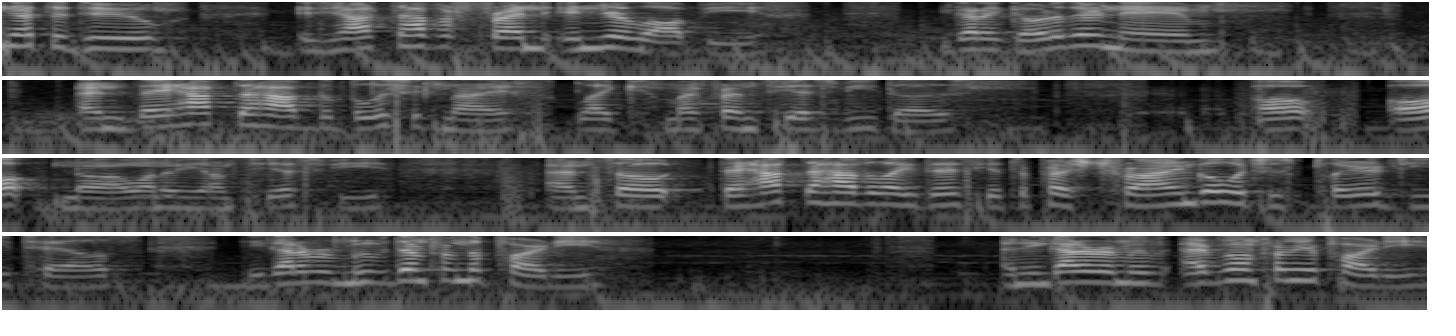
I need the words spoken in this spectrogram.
thing you have to do is you have to have a friend in your lobby. You gotta go to their name, and they have to have the ballistic knife, like my friend CSV does. Oh, oh, no, I want to be on CSV. And so they have to have it like this. You have to press triangle, which is player details. You gotta remove them from the party. And you gotta remove everyone from your party.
